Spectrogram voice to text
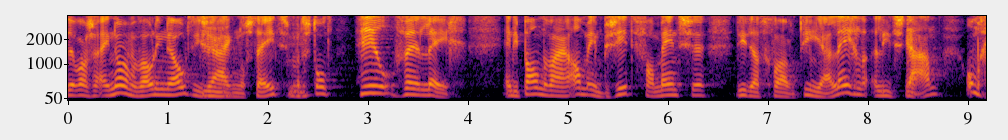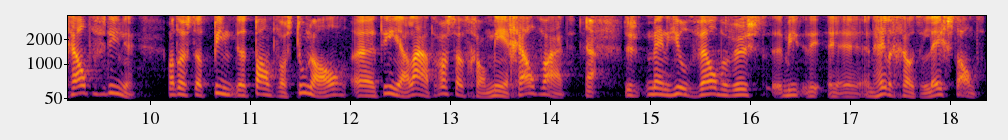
er was een enorme woningnood, die is er eigenlijk nog steeds. Maar er stond heel veel leeg. En die panden waren allemaal in bezit van mensen die dat gewoon tien jaar leeg lieten staan om geld te verdienen. Want als dat, pien- dat pand was toen al, eh, tien jaar later, was dat gewoon meer geld waard. Ja. Dus men hield wel bewust eh, eh, een hele grote leegstand.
